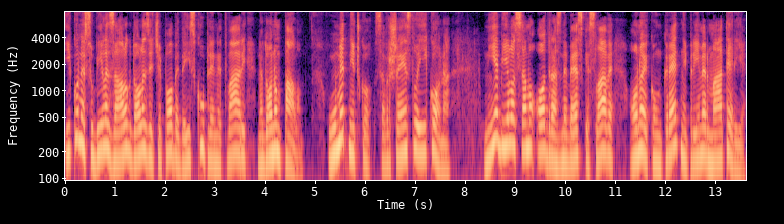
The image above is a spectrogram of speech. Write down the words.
Ikone su bile zalog dolazeće pobede iskupljene tvari nad onom palom. Umetničko savršenstvo ikona nije bilo odraz odraz nebeske slave, ono je konkretni primer materije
